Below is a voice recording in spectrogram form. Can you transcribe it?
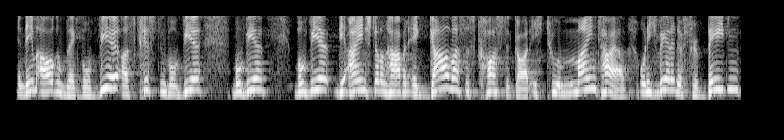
in dem Augenblick, wo wir als Christen, wo wir, wo wir wo wir die Einstellung haben, egal was es kostet, Gott, ich tue mein Teil und ich werde dafür beten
